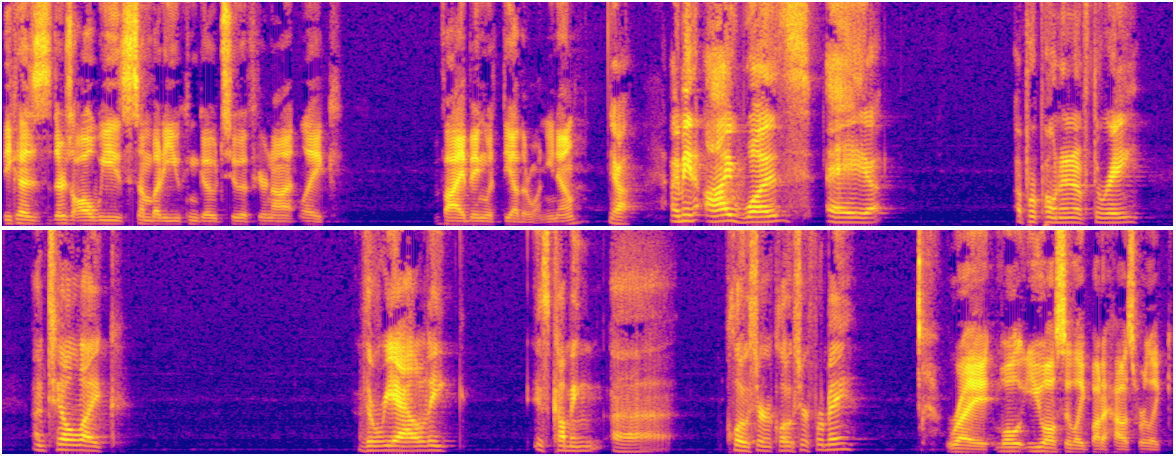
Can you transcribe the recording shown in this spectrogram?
because there's always somebody you can go to if you're not like vibing with the other one, you know? Yeah. I mean, I was a a proponent of 3 until like the reality is coming uh closer and closer for me. Right. Well, you also like bought a house where like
